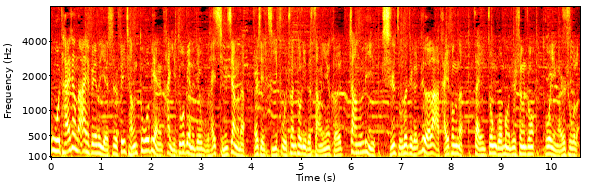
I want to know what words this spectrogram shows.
舞台上的爱妃呢也是非常多变的，她以多变的这个舞台形象呢，而且极富穿透力的嗓音和张力十足的这个热辣台风呢，在中国梦之声中脱颖而出了。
